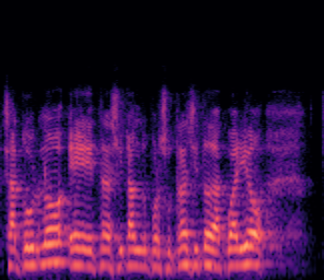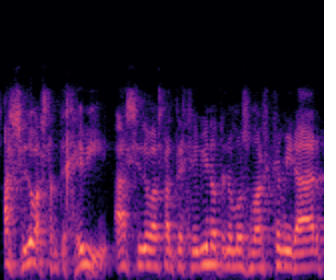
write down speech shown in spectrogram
Saturno eh, transitando por su tránsito de Acuario ha sido bastante heavy, ha sido bastante heavy, no tenemos más que mirar.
